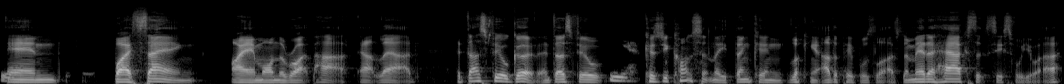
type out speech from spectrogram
Yeah. And by saying I am on the right path out loud, it does feel good. It does feel because yeah. you're constantly thinking, looking at other people's lives. No matter how successful you are,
